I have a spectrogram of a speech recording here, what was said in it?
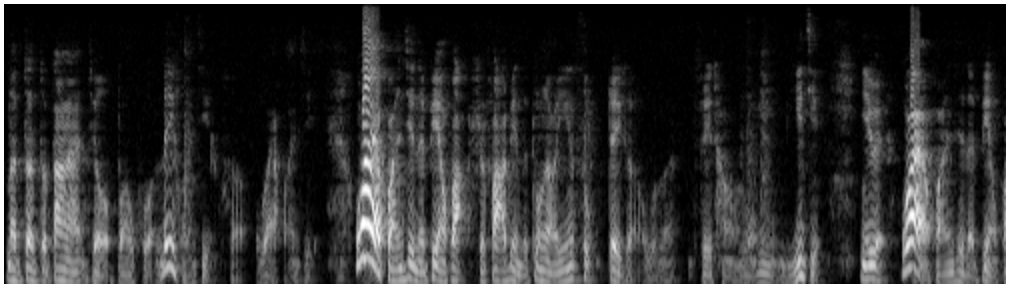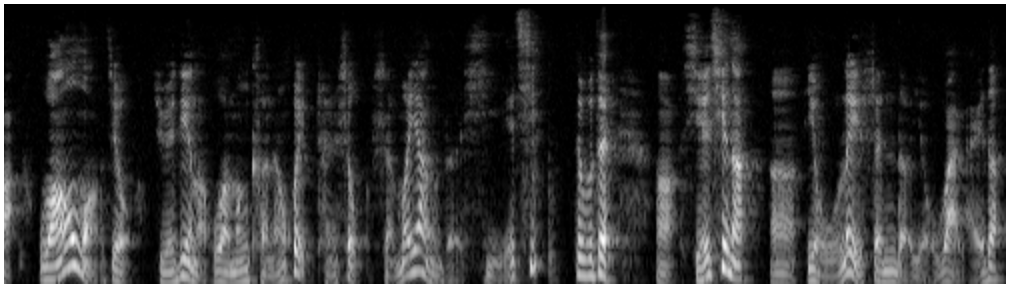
那这这当然就包括内环境和外环境，外环境的变化是发病的重要因素，这个我们非常容易理解，因为外环境的变化往往就决定了我们可能会承受什么样的邪气，对不对啊？邪气呢，呃，有内生的，有外来的，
